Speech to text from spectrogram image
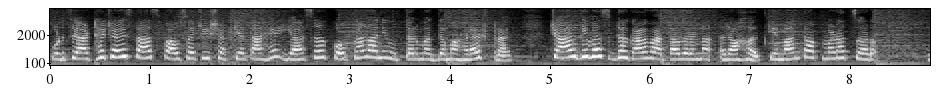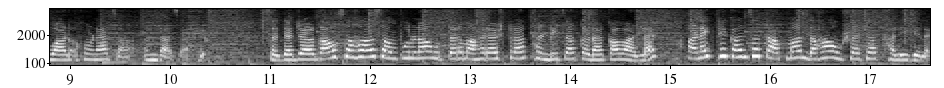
पुढचे अठ्ठेचाळीस तास पावसाची शक्यता आहे यासह कोकण आणि उत्तर मध्य महाराष्ट्रात चार दिवस ढगाळ वातावरण राहत किमान तापमानात चढ वाढ होण्याचा अंदाज आहे. सध्या जळगावसह संपूर्ण उत्तर महाराष्ट्रात थंडीचा कडाका वाढलाय. अनेक ठिकाणचं तापमान दहा अंशाच्या खाली गेलंय.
